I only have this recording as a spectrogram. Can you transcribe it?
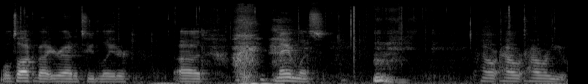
We'll talk about your attitude later. Uh, nameless. How, how, how are you?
